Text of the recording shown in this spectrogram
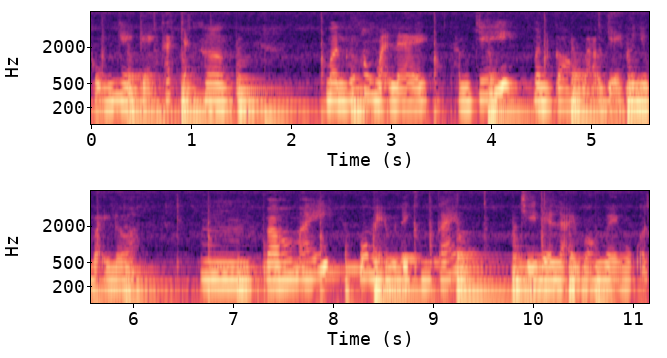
cũng ngày càng thắt chặt hơn. Mình cũng không ngoại lệ thậm chí mình còn bạo dạn hơn như vậy nữa. Uhm, vào hôm ấy bố mẹ mình đi công tác chỉ để lại vỏn vẹn một ít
